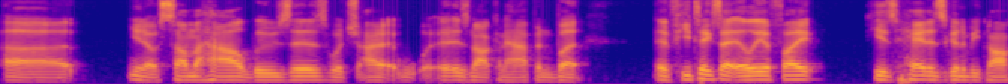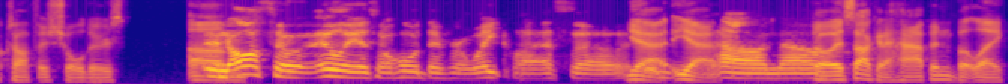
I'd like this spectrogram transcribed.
uh you know somehow loses, which I is not going to happen. But if he takes that Ilia fight, his head is going to be knocked off his shoulders. Um, and also, Ilia is a whole different weight class, so yeah, yeah. Oh no, so it's not going to happen. But like,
